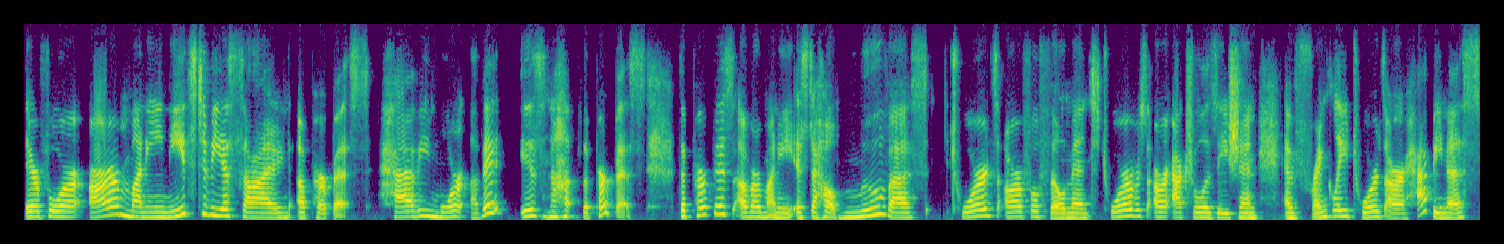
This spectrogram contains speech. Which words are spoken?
Therefore, our money needs to be assigned a purpose. Having more of it is not the purpose. The purpose of our money is to help move us towards our fulfillment, towards our actualization, and frankly, towards our happiness,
